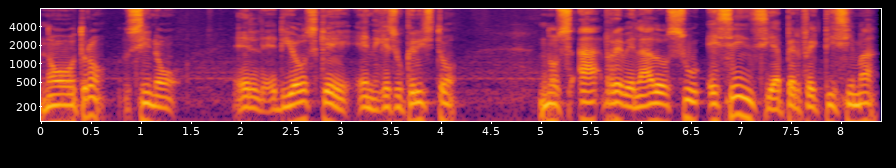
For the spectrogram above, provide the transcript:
no otro, sino el Dios que en Jesucristo nos ha revelado su esencia perfectísima,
